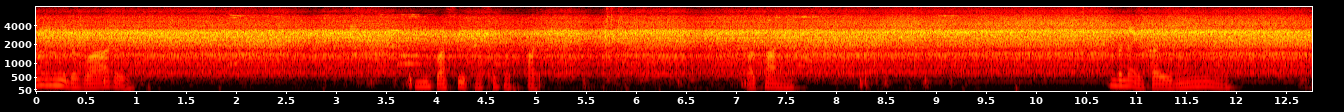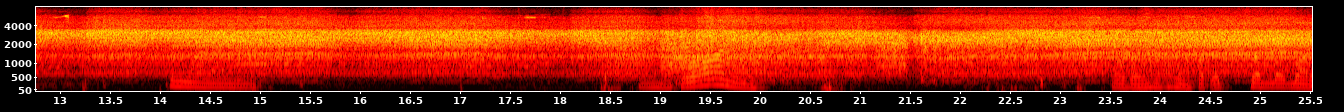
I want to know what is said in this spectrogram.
ไม่มีเดฟ้าเลยมีฟ้าสิบไม่ใช่ฟ้าไปฟ้าพันมันไปไหนไกลเนี่ยมันมาหาก้อนออกไปนะครับผมขับรถชนบ่อย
